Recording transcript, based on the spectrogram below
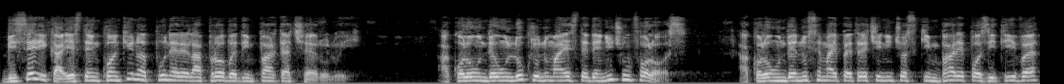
Biserica este în continuă punere la probă din partea cerului. Acolo unde un lucru nu mai este de niciun folos, acolo unde nu se mai petrece nicio schimbare pozitivă,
